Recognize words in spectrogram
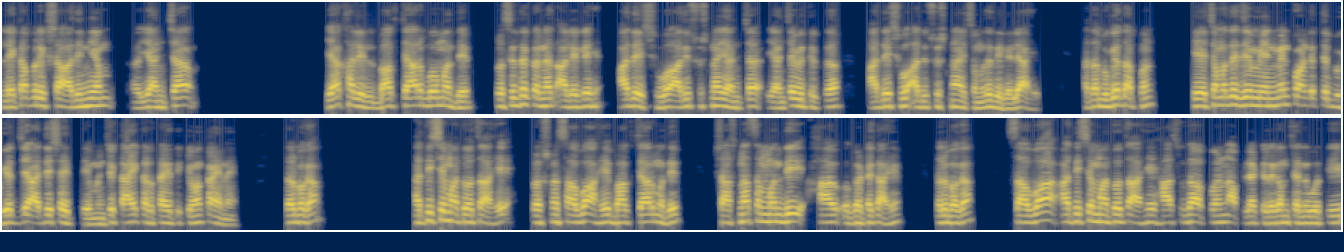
लेखापरीक्षा अधिनियम यांच्या या खालील भाग चार ब मध्ये प्रसिद्ध करण्यात आलेले आदेश व अधिसूचना यांच्या यांच्या व्यतिरिक्त आदेश व अधिसूचना याच्यामध्ये दिलेले आहेत. आता बघूयात आपण की याच्यामध्ये जे मेन मेन पॉईंट आहेत ते बघूयात जे आदेश आहेत ते म्हणजे काय करता येते किंवा काय नाही. तर बघा अतिशय महत्त्वाचा आहे प्रश्न सहावा आहे भाग चारमध्ये शासनासंबंधी हा घटक आहे. तर बघा सहावा अतिशय महत्त्वाचा आहे हा सुद्धा आपण आपल्या टेलिग्राम चॅनलवरती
